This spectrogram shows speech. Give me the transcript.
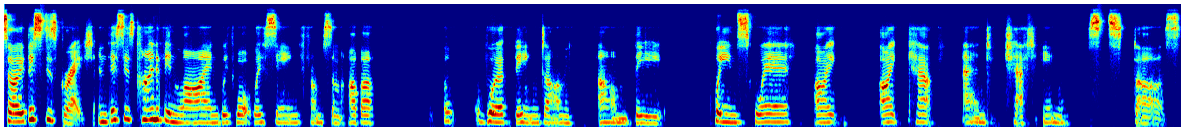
So this is great. And this is kind of in line with what we're seeing from some other uh, work being done. Um, the Queen Square, I, ICAP, and Chat in Stars.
